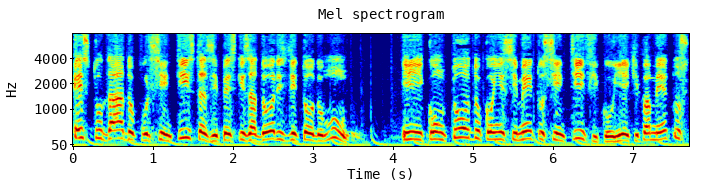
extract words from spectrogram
estudado por cientistas e pesquisadores de todo o mundo. E com todo o conhecimento científico e equipamentos,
